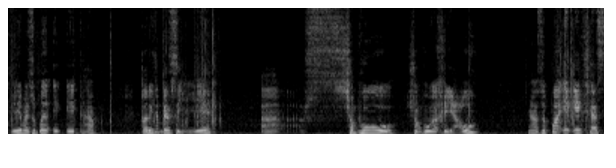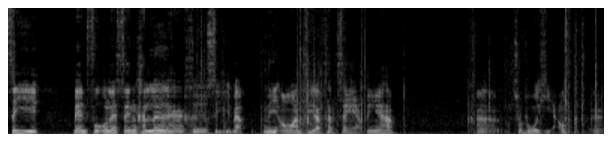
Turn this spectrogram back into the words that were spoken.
อันนี้เป็น Super XX ครับ ตัวนี้จะเป็นสี อ่า ชมพู ชมพูกับเขียว นะ Super XX Chassis เป็น fluorescent color ฮะ คือสีแบบนีออนสีแบบแสบๆอย่างเงี้ยครับอ่าชมพูเขียวอ่า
